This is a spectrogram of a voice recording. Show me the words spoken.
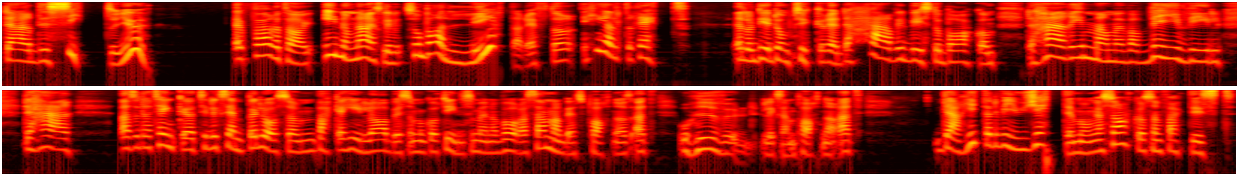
där det sitter ju eh, företag inom näringslivet som bara letar efter helt rätt eller det de tycker är det här vill vi stå bakom, det här rimmar med vad vi vill, det här Alltså där tänker jag till exempel då som Backa Hill AB som har gått in som en av våra samarbetspartners att, och huvudpartner, liksom, att där hittade vi ju jättemånga saker som faktiskt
